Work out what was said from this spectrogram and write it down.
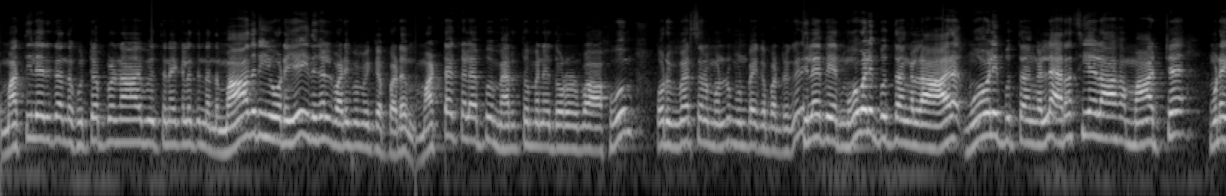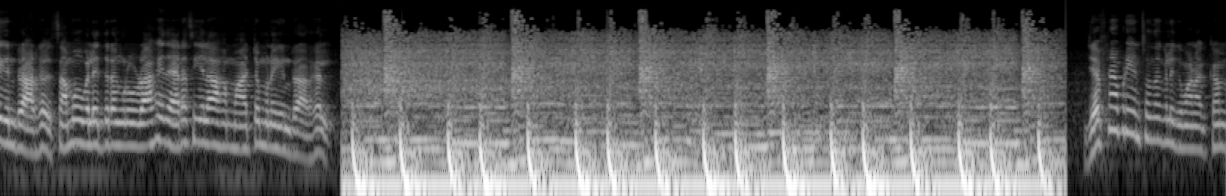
மத்தியில் இருக்கிற அந்த குற்றப்புலனாய்வு திணைக்களத்தின் அந்த மாதிரியோடையே இதுகள் வடிவமைக்கப்படும். மட்டக்களப்பு மருத்துவமனை தொடர்பாகவும் ஒரு விமர்சனம் ஒன்று முன்வைக்கப்பட்டிருக்கு. சில பேர் முகவலி புத்தகங்கள் அர- முகவலி புத்தகங்களில் அரசியலாக மாற்ற முனைகின்றார்கள். சமூக வலைத்தளங்களூடாக இதை அரசியலாக மாற்ற முனைகின்றார்கள். ஜெஃப்னாபடியன் சொந்தங்களுக்கு வணக்கம்.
